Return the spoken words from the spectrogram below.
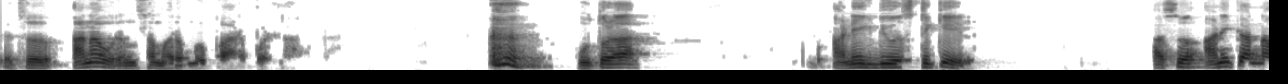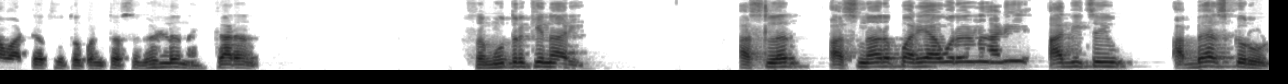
त्याचं अनावरण समारंभ पार पडला पुतळा अनेक दिवस टिकेल. असं अनेकांना वाटत होतं पण तसं घडलं नाही. कारण समुद्रकिनारी असलं असणारं पर्यावरण आणि आधीचे अभ्यास करून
